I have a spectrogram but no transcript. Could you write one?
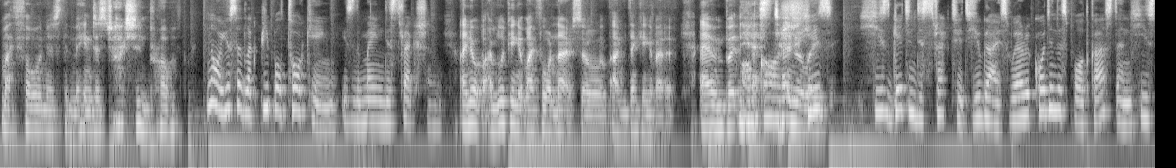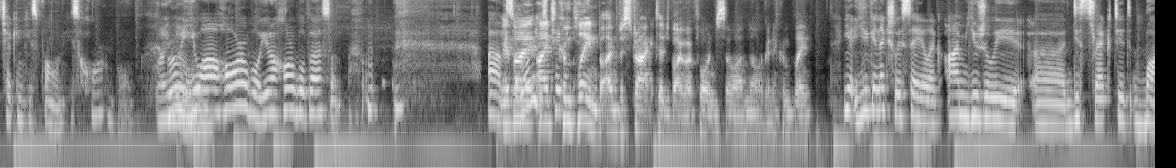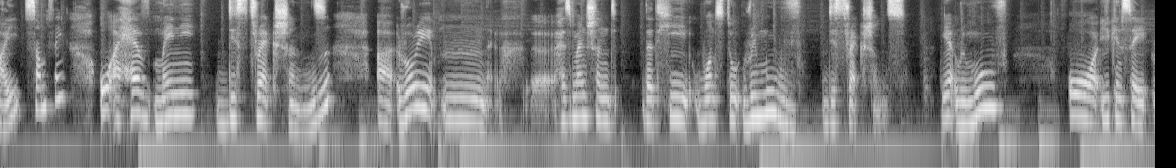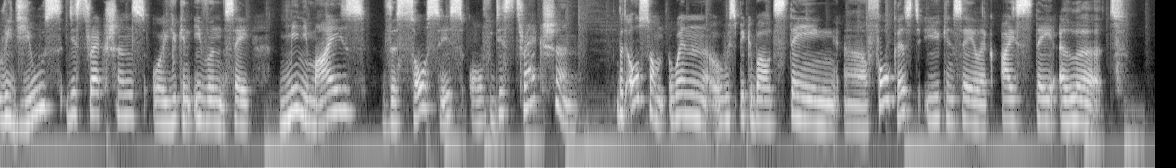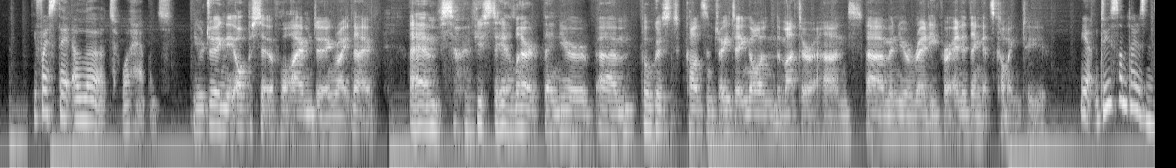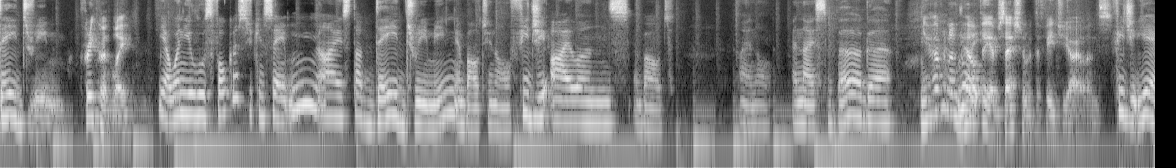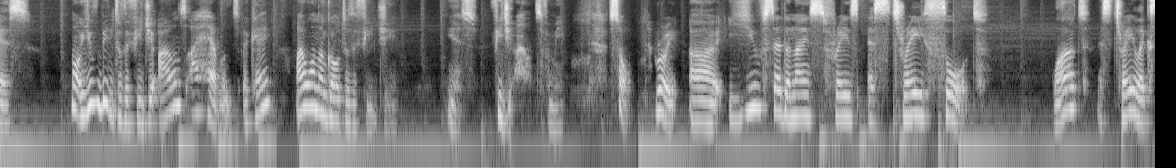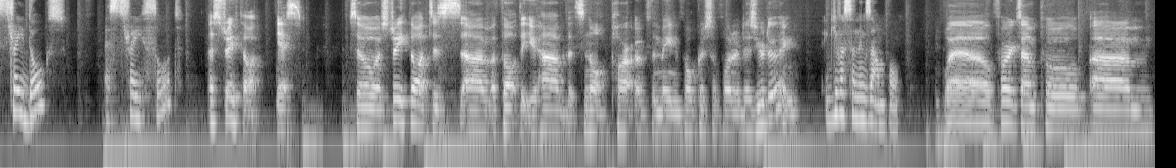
My phone is the main distraction, probably. No, you said like people talking is the main distraction. I know, but I'm looking at my phone now, so I'm thinking about it. Um, but yes, Oh Gosh, generally. he's he's getting distracted. You guys, we're recording this podcast and he's checking his phone. He's horrible. I Rory, you are horrible. You're a horrible person. um, If so I, I'd check- complain, but I'm distracted by my phone, so I'm not going to complain. yeah, you can actually say like I'm usually uh, distracted by something, or I have many distractions. Uh, Rory mm, uh, has mentioned that he wants to remove distractions. Yeah, remove, or you can say reduce distractions, or you can even say minimize the sources of distraction. But also, when we speak about staying uh, focused, you can say, like, I stay alert. If I stay alert, what happens? You're doing the opposite of what I'm doing right now. Um, so if you stay alert, then you're um, focused, concentrating on the matter at hand, um, and you're ready for anything that's coming to you. Yeah, do you sometimes daydream? Frequently, Yeah, when you lose focus, you can say, mm, I start daydreaming about, you know, Fiji Islands, about, I don't know, a nice burger. you have an unhealthy obsession with the Fiji Islands. Fiji, yes. No, you've been to the Fiji Islands. I haven't, okay? I want to go to the Fiji. Yes, Fiji Islands for me. So, Rory, uh, you've said a nice phrase, a stray thought. What? A stray, like stray dogs? A stray thought? A stray thought, yes. So a stray thought is um, a thought that you have that's not part of the main focus of what it is you're doing. Give us an example. Well, for example, um,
